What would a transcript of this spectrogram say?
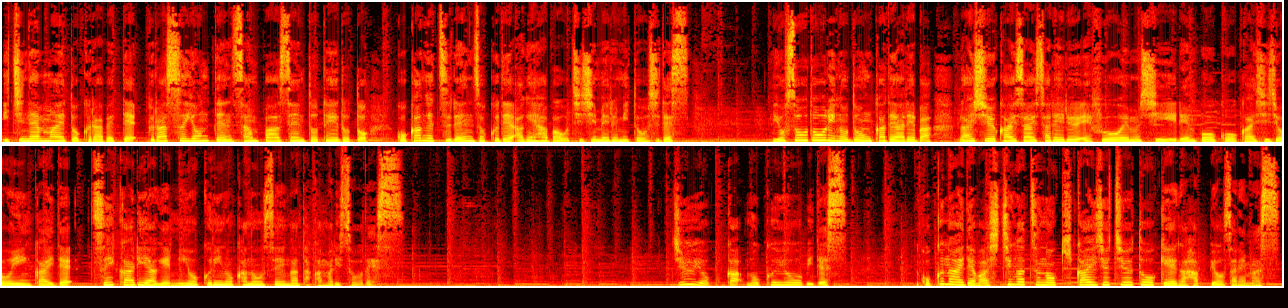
1年前と比べてプラス4.3%程度と5ヶ月連続で上げ幅を縮める見通しです。予想通りの鈍化であれば来週開催される FOMC 連邦公開市場委員会で追加利上げ見送りの可能性が高まりそうです。14日木曜日です。国内では7月の機械受注統計が発表されます。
